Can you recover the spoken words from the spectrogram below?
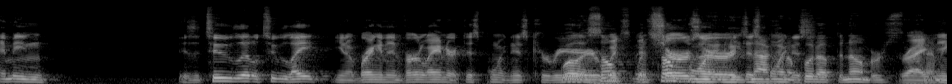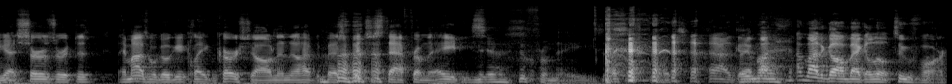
I mean, is it too little, too late? You know, bringing in Verlander at this point in his career Well, at some, with, with at Scherzer point, at he's this not point, going to is- put up the numbers. right? I and you got Scherzer at this. They might as well go get Clayton Kershaw, and then they'll have the best pitching staff from the '80s. yeah, from the '80s. That's a stretch. Okay, I, might, I might have gone back a little too far.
